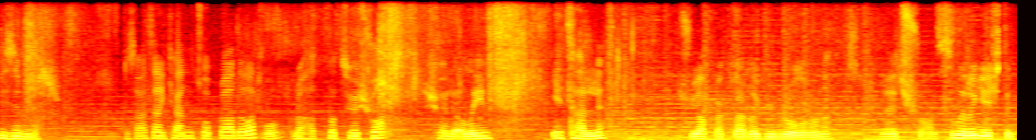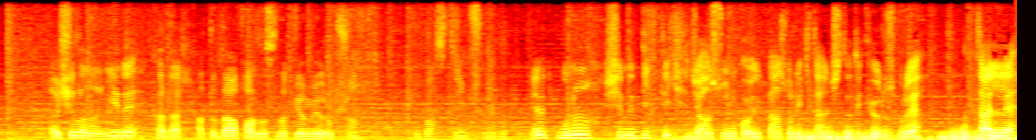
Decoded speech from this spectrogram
bizimdir. Zaten kendi toprağı da var. O rahatlatıyor şu an. Şöyle alayım. Yeterli. Şu yapraklarda gübre ona. Evet şu an sınırı geçtim. aşılanan yere kadar hatta daha fazlasını gömüyorum şu an. Bir bastırayım şunu. Evet bunu şimdi diktik. Can suyunu koyduktan sonra iki tane çıta dikiyoruz buraya. Telle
